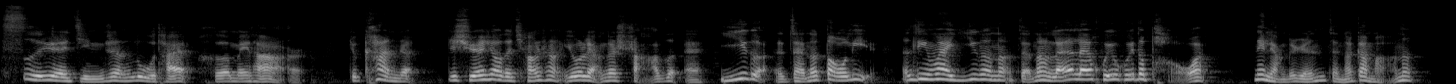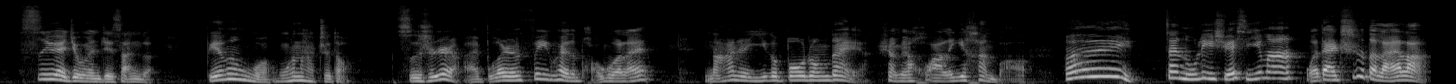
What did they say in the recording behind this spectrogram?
四月锦镇露台和梅塔尔就看着这学校的墙上有两个傻子，哎，一个在那倒立，另外一个呢在那来来回回的跑啊。那两个人在那干嘛呢？四月就问这三个，别问我，我哪知道。此时，哎，博人飞快的跑过来，拿着一个包装袋呀，上面画了一汉堡，哎。在努力学习吗？我带吃的来了，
